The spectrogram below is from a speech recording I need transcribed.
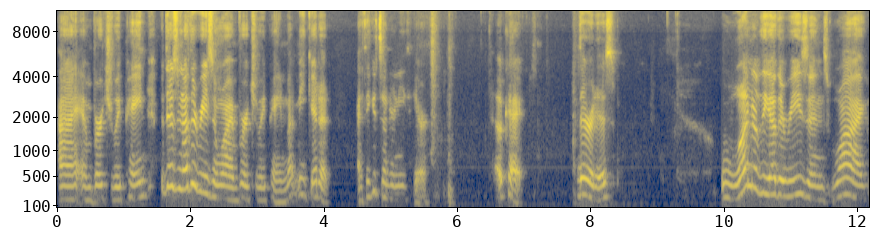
I am virtually pain. But there's another reason why I'm virtually pain. Let me get it. I think it's underneath here. Okay. There it is. One of the other reasons why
